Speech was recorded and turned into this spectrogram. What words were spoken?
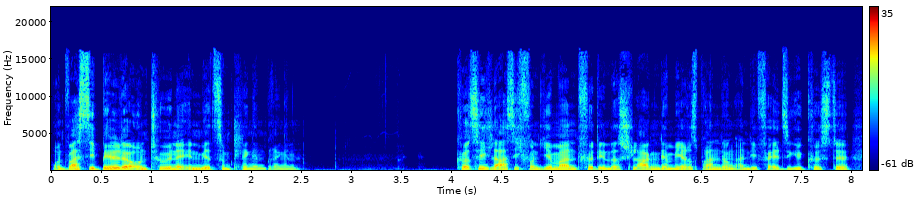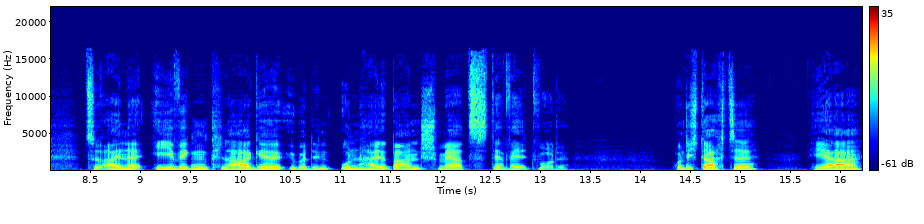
und was die Bilder und Töne in mir zum Klingen bringen. Kürzlich las ich von jemand, für den das Schlagen der Meeresbrandung an die felsige Küste zu einer ewigen Klage über den unheilbaren Schmerz der Welt wurde. Und ich dachte, ja,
